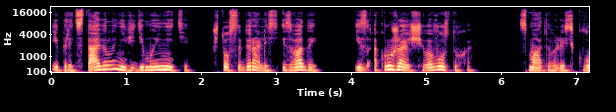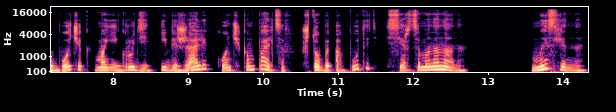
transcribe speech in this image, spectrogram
и представила невидимые нити, что собирались из воды из окружающего воздуха, сматывались клубочек в моей груди и бежали кончиком пальцев, чтобы опутать сердце Мананана. Мысленно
